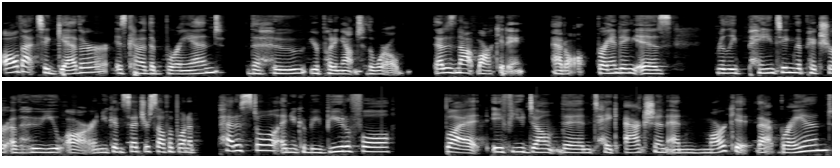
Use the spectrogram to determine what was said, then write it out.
All that together is kind of the brand, the who you're putting out into the world. That is not marketing at all. Branding is really painting the picture of who you are. And you can set yourself up on a pedestal and you can be beautiful. But if you don't then take action and market that brand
